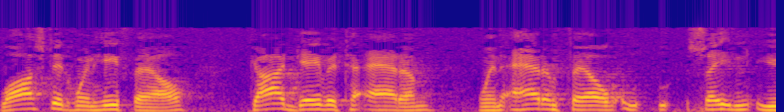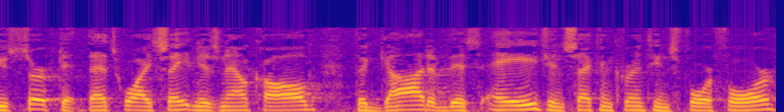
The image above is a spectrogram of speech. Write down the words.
lost it when he fell. God gave it to Adam. When Adam fell, Satan usurped it. That's why Satan is now called the God of this age in 2 Corinthians 4 4,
